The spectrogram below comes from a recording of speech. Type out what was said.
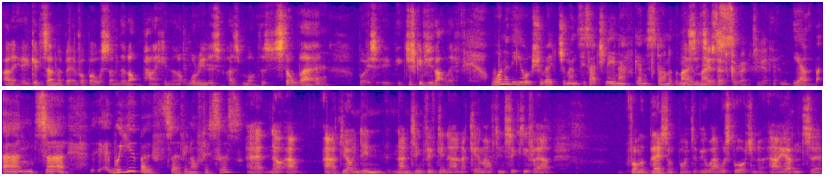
And it, it, gives them a bit of a boast, and they're not panicking, they're not worrying as, as much. They're still there, yeah but it, it, just gives you that lift. One of the Yorkshire regiments is actually in Afghanistan at the moment. Yes, yes that's correct. Yeah. Yeah, and uh, were you both serving officers? Uh, no, I, I joined in 1959. I came out in 65. From a personal point of view, I was fortunate. I haven't uh,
